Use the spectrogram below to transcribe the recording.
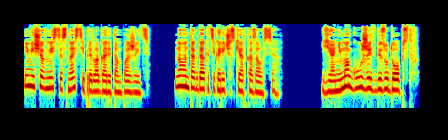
Им еще вместе с Настей предлагали там пожить, но он тогда категорически отказался. «Я не могу жить без удобств»,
